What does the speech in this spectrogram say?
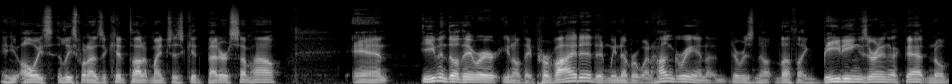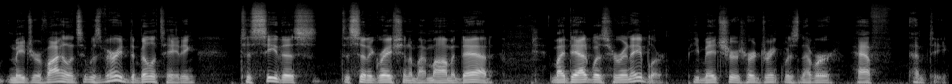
And you always, at least when I was a kid, thought it might just get better somehow. And even though they were, you know, they provided and we never went hungry and uh, there was no nothing like beatings or anything like that, no major violence. It was very debilitating to see this disintegration of my mom and dad. My dad was her enabler. He made sure her drink was never half empty.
